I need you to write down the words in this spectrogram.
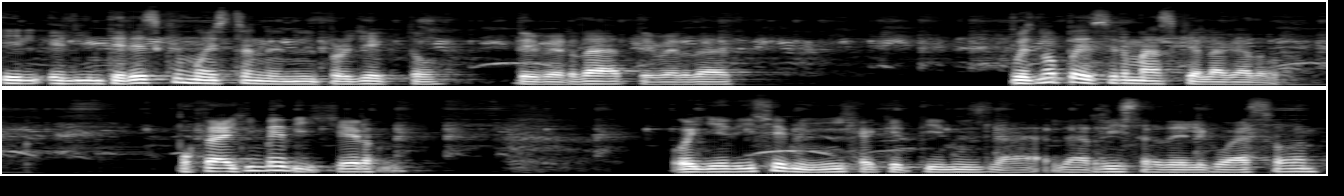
El, el interés que muestran en el proyecto, de verdad, de verdad, pues no puede ser más que halagador. Por ahí me dijeron, oye, dice mi hija que tienes la, la risa del guasón.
